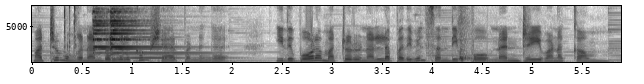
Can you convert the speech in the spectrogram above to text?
மற்றும் உங்கள் நண்பர்களுக்கும் ஷேர் பண்ணுங்கள் இதுபோல் மற்றொரு நல்ல பதிவில் சந்திப்போம். நன்றி வணக்கம்.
